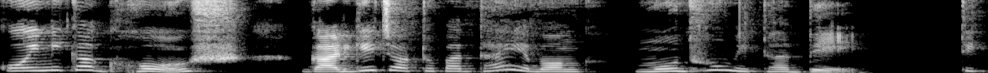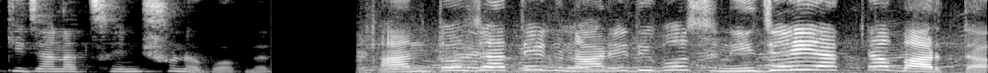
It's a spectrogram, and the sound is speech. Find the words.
কৈনিকা ঘোষ, গার্গী চট্টোপাধ্যায় এবং মধুমিতা দে। ঠিক কি জানাচ্ছেন? শোনাবো আপনাদের। আন্তর্জাতিক নারী দিবস নিজেই একটা বার্তা।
